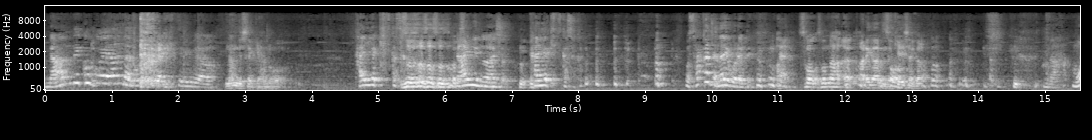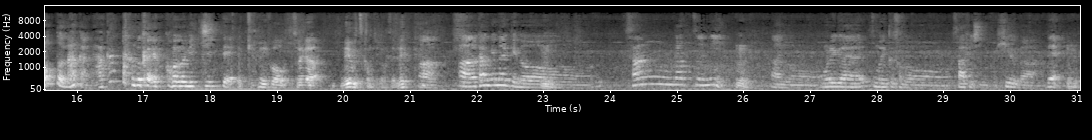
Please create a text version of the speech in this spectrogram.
なんでここ選んだのって言われてるんだよ。何でしたっけあの。タイヤきつかさそうそうそうそうそう。来年の何でしょタイヤきつかさもう坂じゃないよこれって。あそそんなああれがあるんだ傾斜が。なもっとなんかなかったのかよこの道って。逆にこうそれが名物かもしれませんね。ああの関係ないけど、うん。3月にうん。あの俺がいつも行くそのサーフィンしに行くヒューガーで、うん。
